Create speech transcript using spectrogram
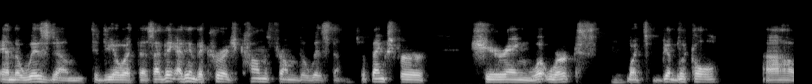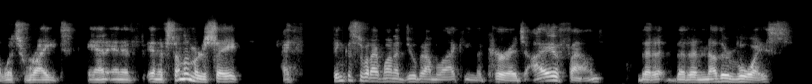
and the wisdom to deal with this. I think I think the courage comes from the wisdom. So thanks for sharing what works, mm-hmm. what's biblical, uh, what's right, and and if and if someone were to say, I think this is what I want to do, but I'm lacking the courage, I have found that that another voice,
